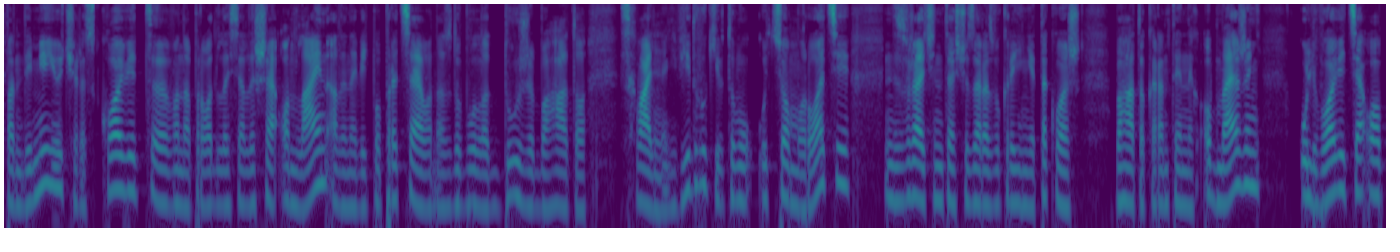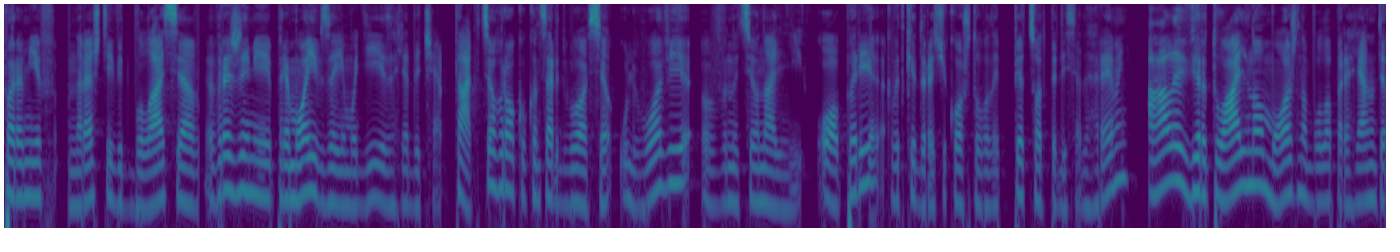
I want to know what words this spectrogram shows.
пандемію, через ковід е, вона проводилася лише онлайн, але навіть попри це вона здобула дуже багато схвальних відгуків. Тому у цьому році, незважаючи на те, що зараз в Україні також багато карантинних обмежень, у Львові ця опера міф нарешті відбулася в режимі прямої взаємодії з глядачем. Так, цього року концерт відбувався у Львові в національній опері. Квитки, до речі, коштували 550 гривень, але віртуально можна було переглянути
